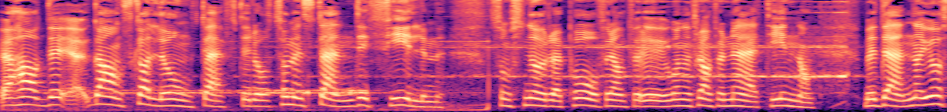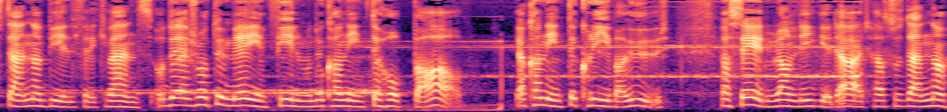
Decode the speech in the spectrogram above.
Jag hade ganska långt efteråt, som en ständig film som snurrar på framför ögonen, framför näthinnan. Med denna, just denna bildfrekvens. Och det är som att du är med i en film och du kan inte hoppa av. Jag kan inte kliva ur. Jag ser hur han ligger där, alltså denna...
